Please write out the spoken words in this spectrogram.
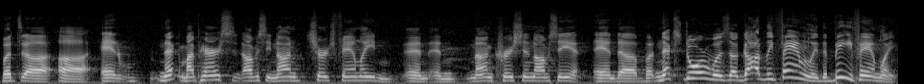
But, uh, uh, and ne- my parents, obviously non-church family and, and, non-Christian, obviously. And, uh, but next door was a godly family, the B family.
